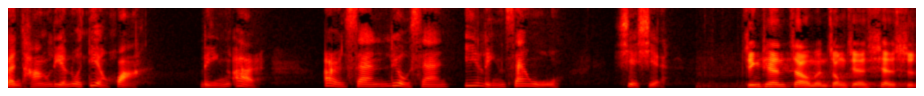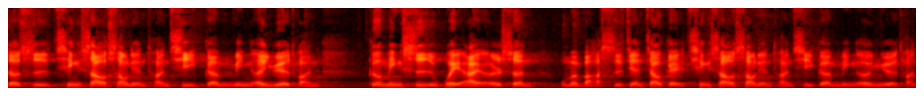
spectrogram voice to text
本堂联络电话：零二二三六三一零三五，谢谢。今天在我们中间献诗的是青少少年团契跟明恩乐团，歌名是《为爱而生》。我们把时间交给青少少年团契跟明恩乐团。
